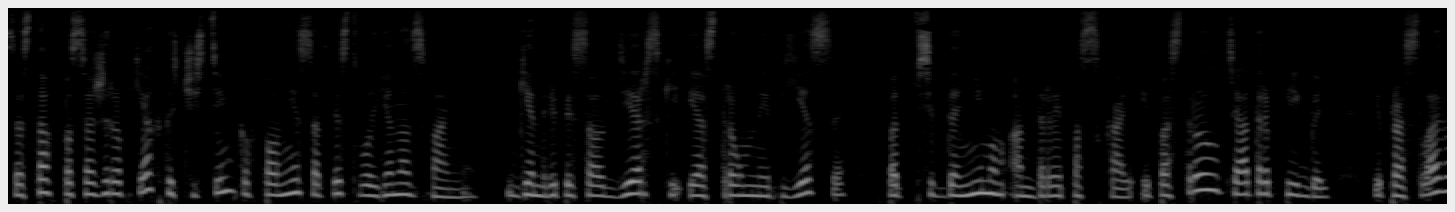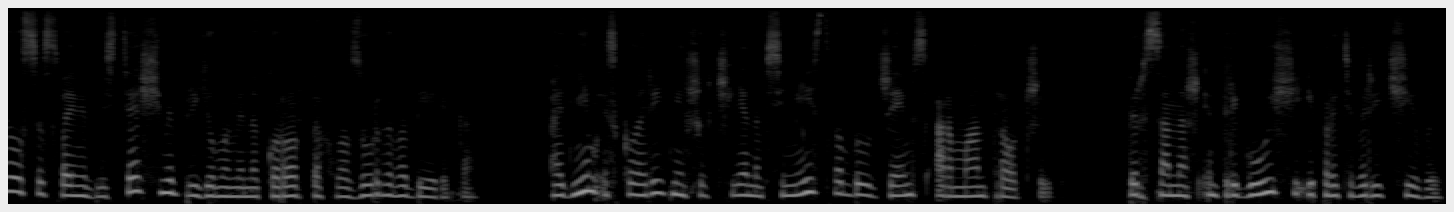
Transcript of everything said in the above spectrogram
Состав пассажиров яхты частенько вполне соответствовал ее названию. Генри писал дерзкие и остроумные пьесы под псевдонимом Андре Паскаль и построил театр «Пиголь» и прославился своими блестящими приемами на курортах Лазурного берега. Одним из колоритнейших членов семейства был Джеймс Арманд Ротшильд, персонаж интригующий и противоречивый,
